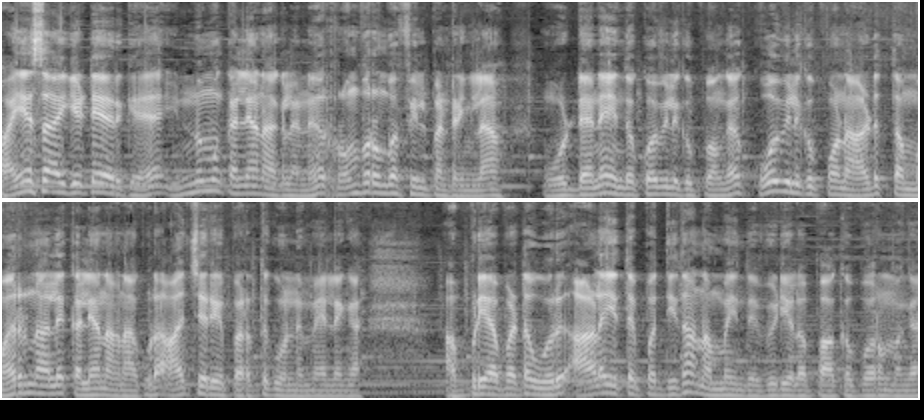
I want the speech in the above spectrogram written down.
வயசாகிட்டே இருக்கு. இன்னமும் கல்யாணம் ஆகலைன்னு ரொம்ப ரொம்ப ஃபீல் பண்ணுறீங்களா உடனே இந்த கோவிலுக்கு போங்க. கோவிலுக்கு போன அடுத்த மறுநாளே கல்யாணம் ஆனால் கூட ஆச்சரியப்படுறதுக்கு ஒன்றுமே இல்லைங்க. அப்படியாப்பட்ட ஒரு ஆலயத்தை பற்றி தான் நம்ம இந்த வீடியோவில் பார்க்க போகிறோம்ங்க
